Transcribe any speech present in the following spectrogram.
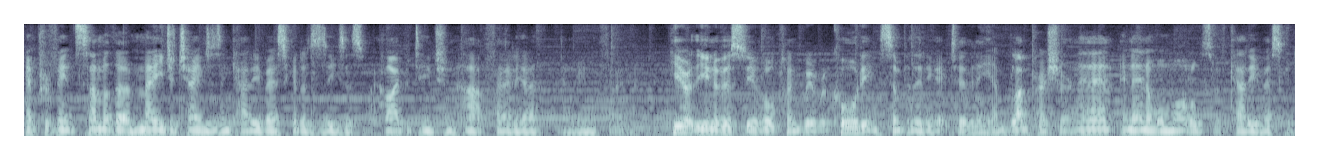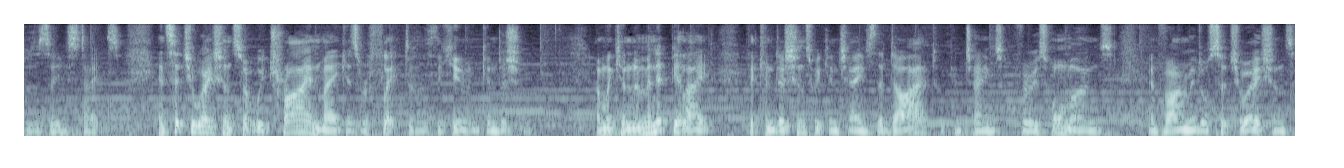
and prevent some of the major changes in cardiovascular diseases like hypertension, heart failure and renal failure. Here at the University of Auckland, we're recording sympathetic activity and blood pressure in, in, animal models of cardiovascular disease states, in situations that we try and make as reflective of the human condition. And we can manipulate the conditions, we can change the diet, we can change various hormones, environmental situations,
